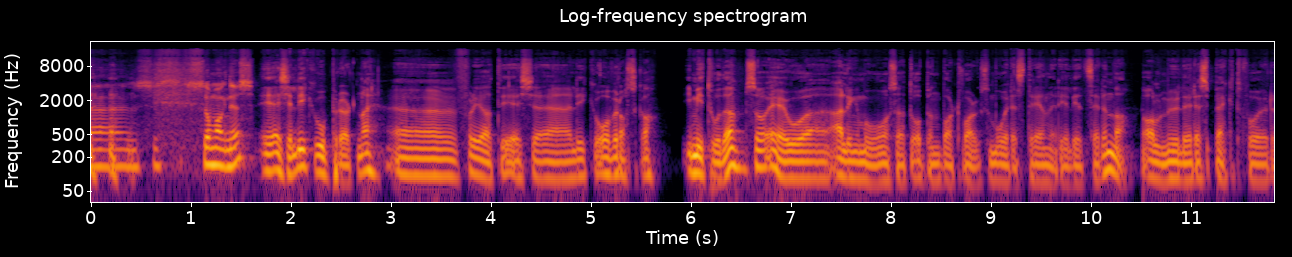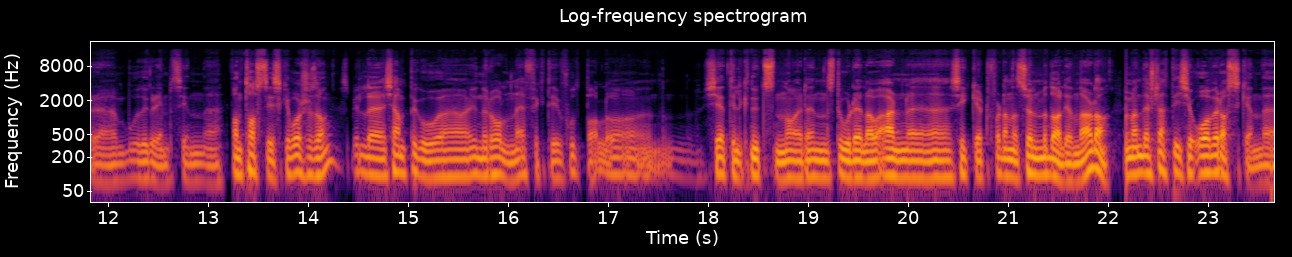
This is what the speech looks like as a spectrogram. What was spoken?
eh, som, Magnus? Jeg er ikke like opprørt, nei. Eh, fordi at jeg er ikke like overraska. I mitt hode så er jo Erling Moe også et åpenbart valg som årets trener i Eliteserien. All mulig respekt for Bodø-Glimt sin fantastiske vårsesong. Spiller kjempegod, underholdende, effektiv fotball. og Kjetil Knutsen har en stor del av æren eh, sikkert for denne sølvmedaljen der, da. Men det er slett ikke overraskende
